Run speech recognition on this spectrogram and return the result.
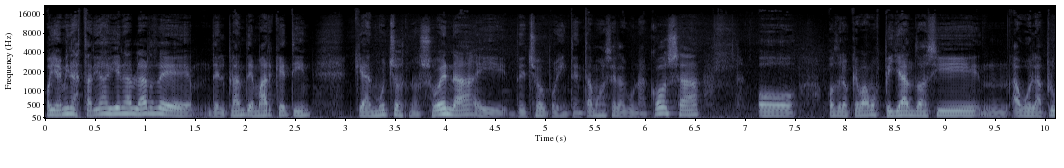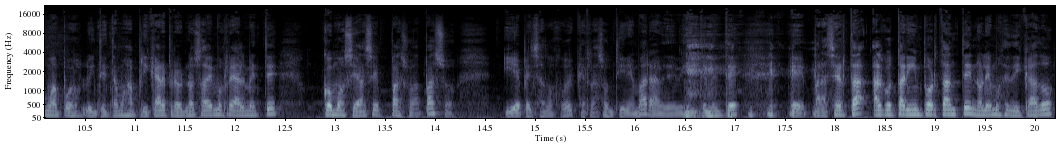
Oye, mira, estaría bien hablar de, del plan de marketing que a muchos nos suena y de hecho pues intentamos hacer alguna cosa o, o de lo que vamos pillando así mm, a pluma pues lo intentamos aplicar pero no sabemos realmente cómo se hace paso a paso y he pensado, joder, qué razón tiene Mara. Evidentemente, eh, para ser algo tan importante no le hemos dedicado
